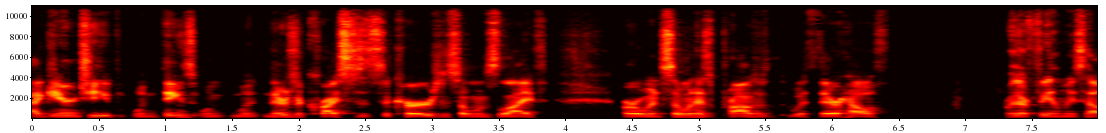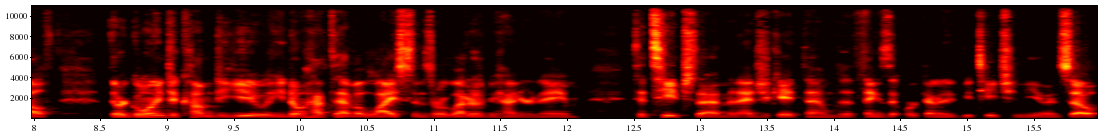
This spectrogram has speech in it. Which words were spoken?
I guarantee you, when things when when there's a crisis that occurs in someone's life, or when someone has a problem with their health or their family's health, they're going to come to you and you don't have to have a license or letters behind your name to teach them and educate them with the things that we're going to be teaching you. And so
